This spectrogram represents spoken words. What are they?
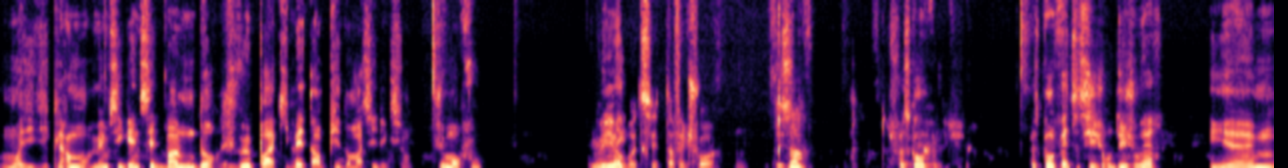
Moi, j'ai dit clairement, même s'il gagne 7 ballons d'or, je veux pas qu'il mette un pied dans ma sélection. Je m'en fous. Le Oui, en mode, t'as fait le choix. c'est ça. Parce qu'en Parce qu'en fait, ces genres de joueurs, et, euh,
